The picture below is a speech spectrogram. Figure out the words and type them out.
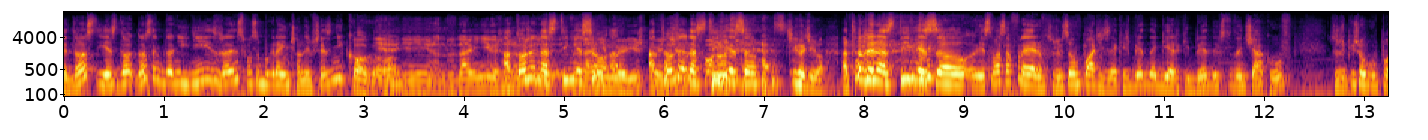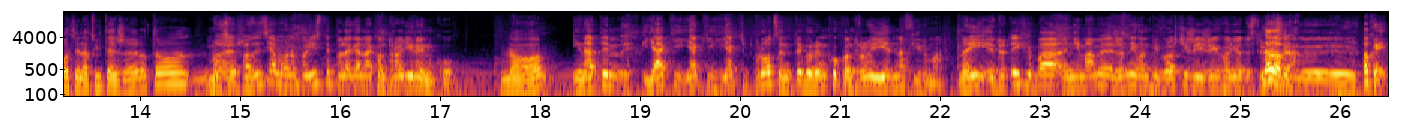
Y, Dost, jest do, dostęp do nich nie jest w żaden sposób ograniczony przez nikogo. Nie, nie, nie, nie, no totalnie nie wiesz. A to, że na Steamie są. mylisz A, a to, że na Steamie są. Cicho, cicho. A to, że na Steamie są. Jest masa frajerów, którzy chcą płacić za jakieś biedne gierki, biednych studenciaków, którzy piszą głupoty na Twitterze, no to. No. Pozycja monopolisty polega na kontroli rynku. No. I na tym, jaki, jaki, jaki procent tego rynku kontroluje jedna firma. No i tutaj chyba nie mamy żadnej wątpliwości, że jeżeli chodzi o dystrybucję No dobra. y, Okej,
